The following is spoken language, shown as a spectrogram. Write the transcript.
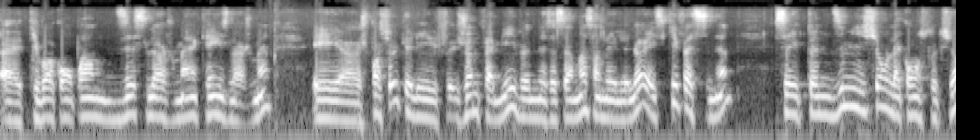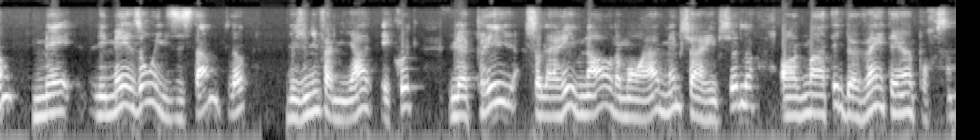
euh, qui va comprendre 10 logements, 15 logements. Et euh, je suis pas sûr que les jeunes familles veulent nécessairement s'en aller là. Et ce qui est fascinant, c'est une diminution de la construction, mais les maisons existantes, là, des unifamiliales, écoute, le prix sur la rive nord de Montréal, même sur la rive sud, là, a augmenté de 21%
